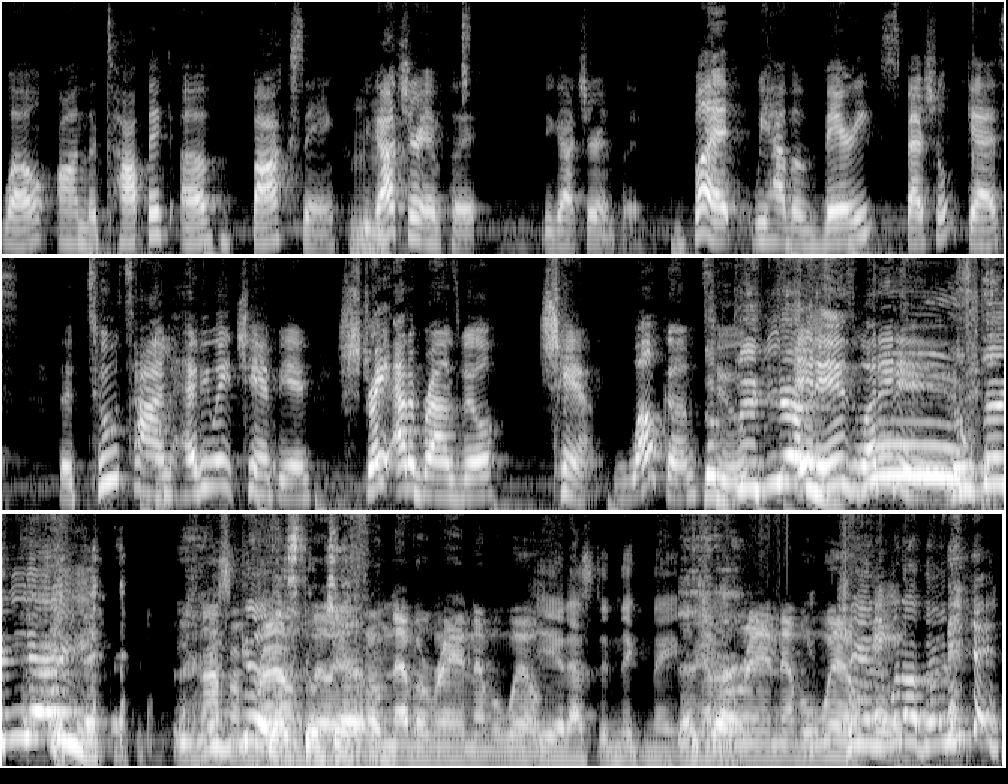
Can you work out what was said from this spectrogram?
Well, on the topic of boxing, we got your input. We got your input. But we have a very special guest, the two time heavyweight champion, straight out of Brownsville, Champ. Welcome The to Big Yeti. It Is What it is. The Is. Big Yeti. He's not What's from good? Let's go, Brownsville. He's from Never Ran, Never Will. yeah, that's the nickname. That's. Never right. Ran, Never Will. Cannon, what up, baby?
